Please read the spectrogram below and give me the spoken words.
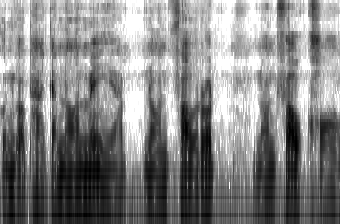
คนก็พากันนอนนี่ครับ นอนเฝ้ารถ นอนเฝ้าของ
